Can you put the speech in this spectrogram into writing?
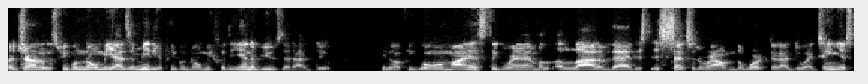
a journalist. People know me as a media. People know me for the interviews that I do. You know, if you go on my Instagram, a, a lot of that is, is centered around the work that I do at Genius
